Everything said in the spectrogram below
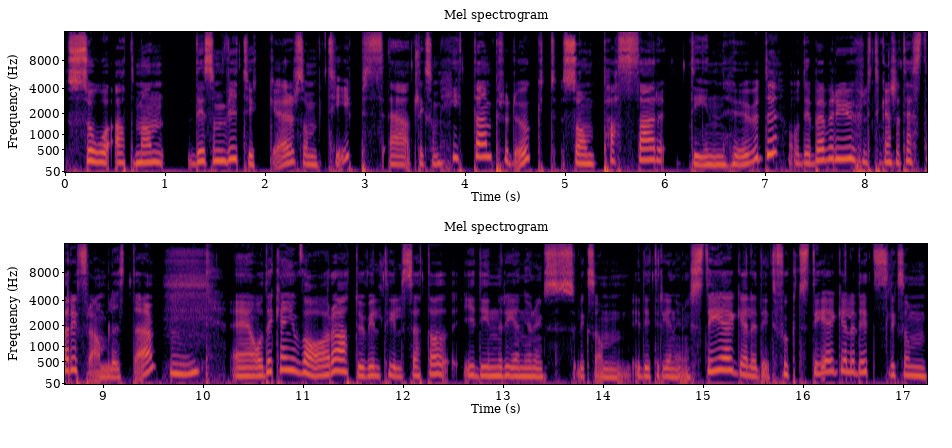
Så att man, det som vi tycker som tips är att liksom hitta en produkt som passar din hud. Och det behöver du ju kanske testa dig fram lite. Mm. Eh, och det kan ju vara att du vill tillsätta i, din rengörings, liksom, i ditt rengöringssteg eller ditt fuktsteg eller ditt, liksom,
